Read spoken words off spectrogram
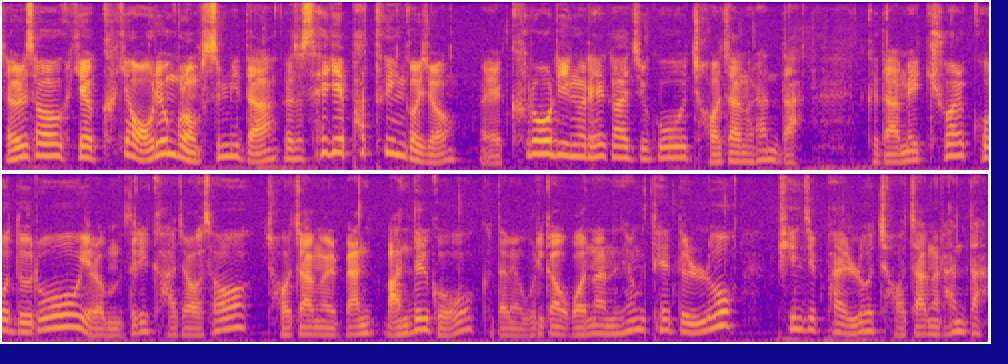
자 그래서 그게 크게 어려운 건 없습니다. 그래서 세 개 파트인 거죠. 예, crawling을 해가지고 저장을 한다. 그 다음에 QR코드로 여러분들이 가져서 저장을 만, 만들고 그 다음에 우리가 원하는 형태들로 PNG 파일로 저장을 한다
